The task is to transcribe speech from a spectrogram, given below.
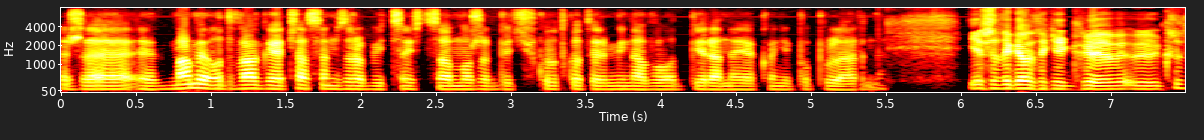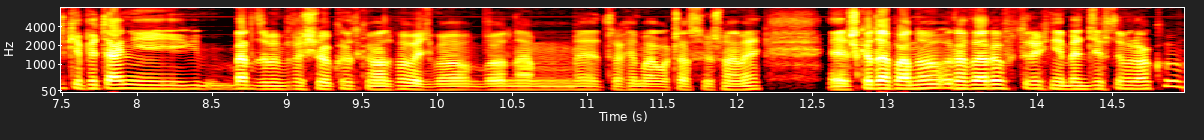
że e, mamy odwagę czasem zrobić coś, co może być krótkoterminowo odbierane jako niepopularne. Jeszcze tylko takie krótkie pytanie i bardzo bym prosił o krótką odpowiedź, bo, bo nam e, trochę mało czasu już mamy. E, szkoda panu rowerów, których nie będzie w tym roku?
